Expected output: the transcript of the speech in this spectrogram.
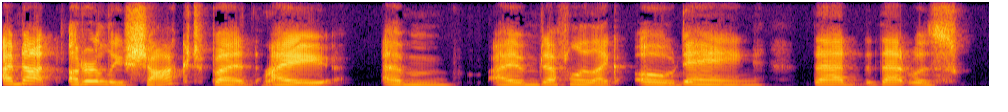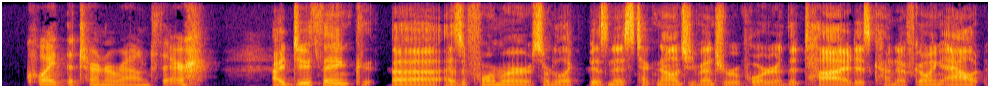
I'm not utterly shocked, but right. I am I am definitely like, oh dang, that that was quite the turnaround there. I do think, uh, as a former sort of like business technology venture reporter, the tide is kind of going out.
